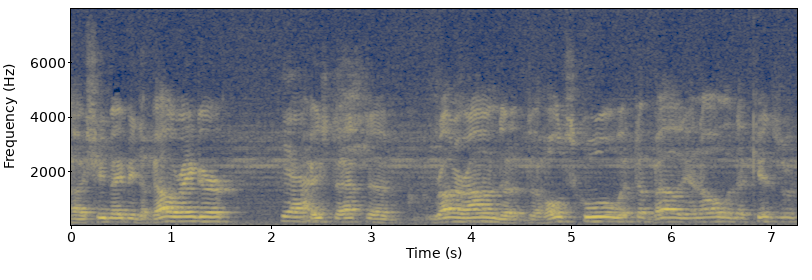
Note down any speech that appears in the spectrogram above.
uh, she made me the bell ringer. Yeah. I used to have to run around the, the whole school with the bell, you know, and the kids would,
